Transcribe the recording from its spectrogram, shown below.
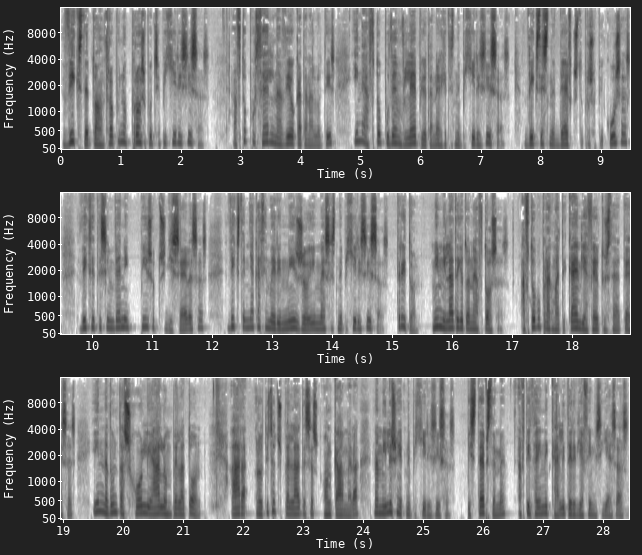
δείξτε το ανθρώπινο πρόσωπο της επιχείρησής σας. Αυτό που θέλει να δει ο καταναλωτής είναι αυτό που δεν βλέπει όταν έρχεται στην επιχείρησή σας. Δείξτε συνεντεύξεις του προσωπικού σας, δείξτε τι συμβαίνει πίσω από τους γκισέδε σας, δείξτε μια καθημερινή ζωή μέσα στην επιχείρησή σας. Τρίτον, μην μιλάτε για τον εαυτό σας. Αυτό που πραγματικά ενδιαφέρει τους θεατές σας είναι να δουν τα σχόλια άλλων πελατών. Άρα, ρωτήστε τους πελάτες σας on camera να μιλήσουν για την επιχείρησή σας. Πιστέψτε με, αυτή θα είναι η καλύτερη διαφήμιση για εσάς.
